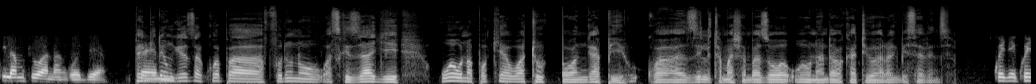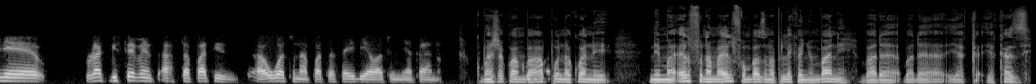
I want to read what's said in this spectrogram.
kila mtu anangojea Pengine ungeweza kuwapa fununo wasikilizaji, huwa unapokea watu wangapi kwa zile tamasha ambazo huwa unaandaa wakati wa rugby sevens? Kwenye kwenye rugby sevens after parties huwa uh, tunapata zaidi ya watu mia tano kumaanisha kwamba hapo inakuwa ni, ni maelfu na maelfu ambazo unapeleka nyumbani baada baada ya, ya kazi.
